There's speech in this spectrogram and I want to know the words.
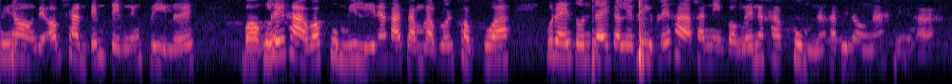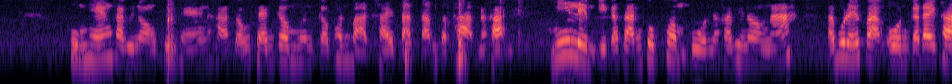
พี่น้องเดี๋ยวออปชั่นเต็มเต็มๆยังฟรีเลย บอกเลยค่ะว่าคุ้มมิลีนะคะสำหรับรถครอบครัว ผู้ใดสนใจก็รีบๆเลยค่ะคันนี้บอกเลยนะคะคุ้มนะคะ พี่น้องนะนี่ค่ะคุ้มแห้งค่ะพี่น้องคุ้มแห้งนะคะสองแสนเก้าหมื่นเก้าพันบาทขายตัดตามสภาพนะคะ มีเล่มเอกสารครบพร้อมโอนนะคะ พี่น้องนะถ้าผู้ใดฝากโอนก็ได้ค่ะ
